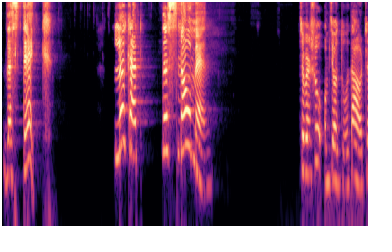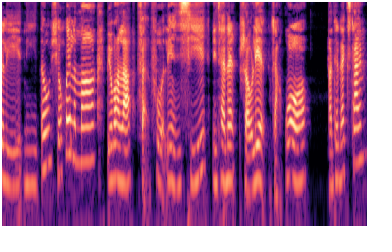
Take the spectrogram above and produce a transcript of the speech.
the stick. Look at the snowman. 这本书我们就读到这里，你都学会了吗？别忘了反复练习，你才能熟练掌握哦。Until next time,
